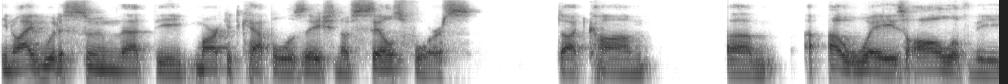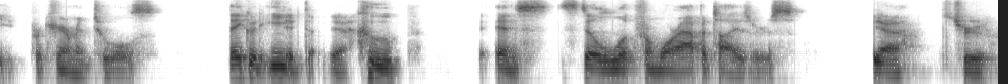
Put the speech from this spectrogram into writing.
you know, I would assume that the market capitalization of Salesforce.com um, outweighs all of the procurement tools. They could eat it, yeah. Coupa and still look for more appetizers. Yeah, it's true.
